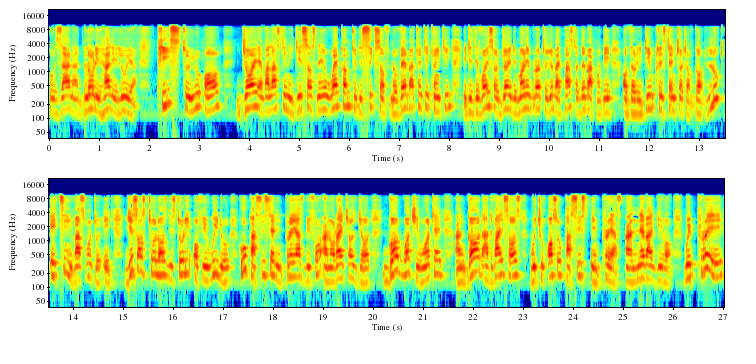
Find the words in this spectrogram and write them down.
Hosanna, glory, hallelujah. Peace to you all. Joy everlasting in Jesus' name. Welcome to the 6th of November 2020. It is the voice of joy, the morning brought to you by Pastor Debakonde of the Redeemed Christian Church of God. Luke 18, verse 1 to 8. Jesus told us the story of a widow who persisted in prayers before an unrighteous judge, got what she wanted, and God advised us we should also persist in prayers and never give up. We pray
